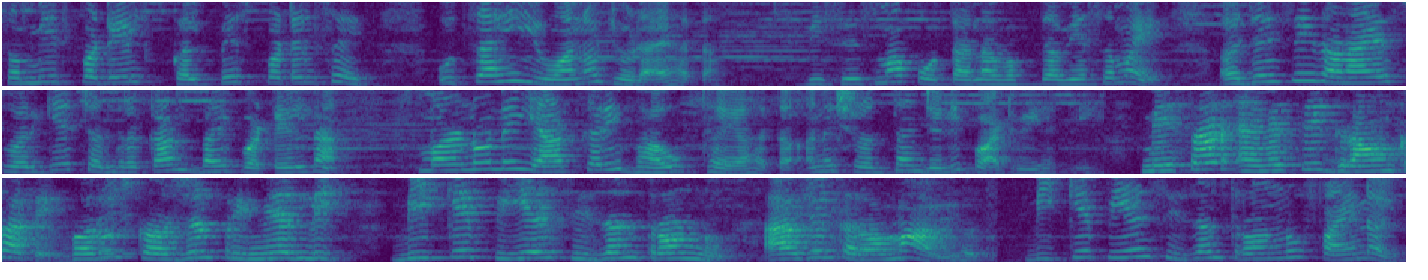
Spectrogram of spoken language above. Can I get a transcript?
સમીર પટેલ, કલ્પેશ પટેલ સહિત ઉત્સાહી યુવાનો જોડાયા હતા. વિશેષમાં પોતાના વક્તવ્ય સમયે અજયસિંહ રણાએ સ્વર્ગીય ચંદ્રકાંતભાઈ પટેલના સ્મરણોને યાદ કરી ભાવુક થયા હતા અને શ્રદ્ધાંજલિ પાઠવી હતી. મહેસાણ એમએસસી ગ્રાઉન્ડ ખાતે Bharuch Karjan premier league BKPL season ત્રણનું આયોજન કરવામાં આવ્યું હતું. બીકેપીએલ સિઝન ત્રણનું ફાઇનલ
